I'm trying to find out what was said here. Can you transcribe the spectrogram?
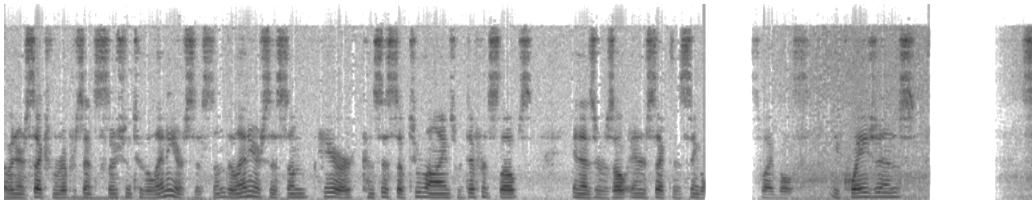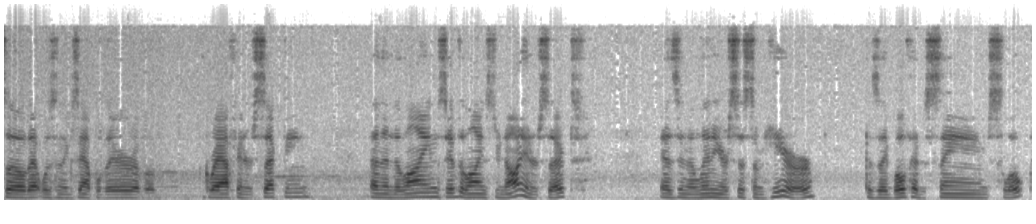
of intersection represents the solution to the linear system. The linear system here consists of two lines with different slopes and as a result intersect in a single by both equations. So that was an example there of a graph intersecting. And then the lines, if the lines do not intersect, as in a linear system here, because they both have the same slope,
